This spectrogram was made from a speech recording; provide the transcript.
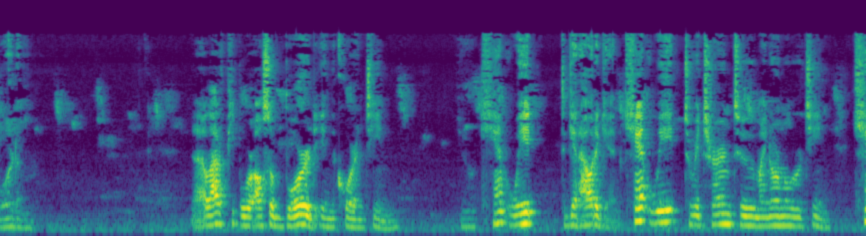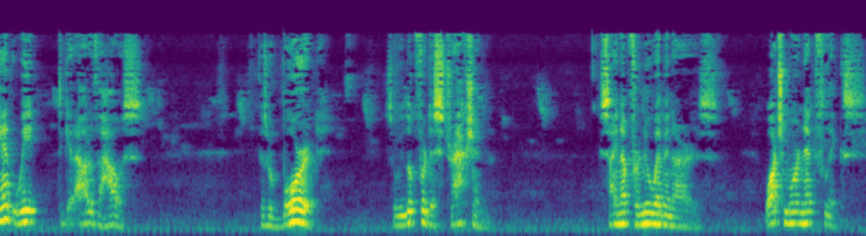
boredom. Uh, a lot of people were also bored in the quarantine. You know, can't wait to get out again. Can't wait to return to my normal routine. Can't wait to get out of the house because we're bored. So we look for distraction. Sign up for new webinars. Watch more Netflix.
